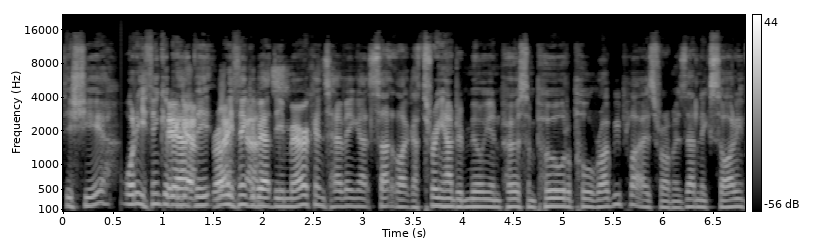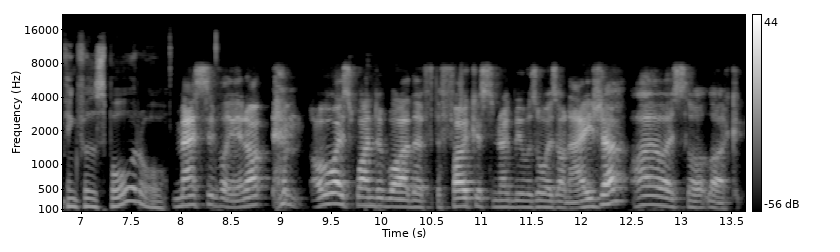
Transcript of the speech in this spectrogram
this year. What do you think about the What do you think about the Americans having a like a 300 million person pool to pull rugby players from? Is that an exciting thing for the sport or massively? And I I've always wondered why the the focus in rugby was always on Asia. I always thought like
